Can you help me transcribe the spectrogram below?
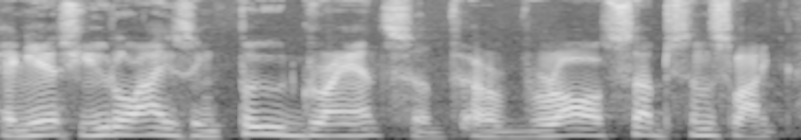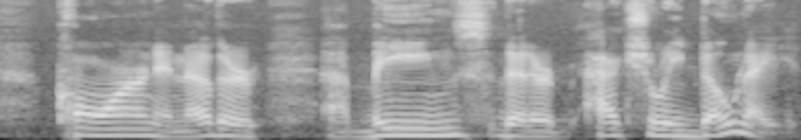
and yes, utilizing food grants of, of raw substance like corn and other uh, beans that are actually donated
